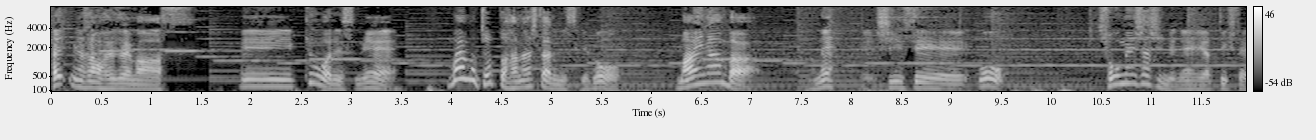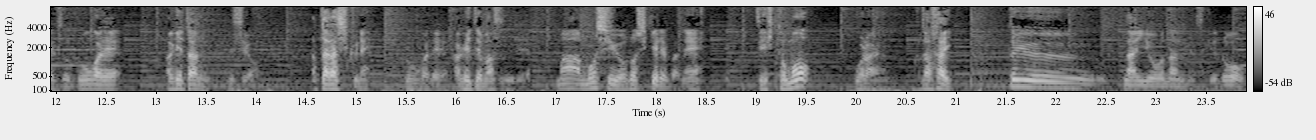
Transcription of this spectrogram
はい、皆さんおはようございます。えー、今日はですね、前もちょっと話したんですけど、マイナンバーのね、申請を正面写真でね、やってきたやつを動画で上げたんですよ。新しくね、動画で上げてますんで。まあ、もしよろしければね、ぜひともご覧ください。という内容なんですけど、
